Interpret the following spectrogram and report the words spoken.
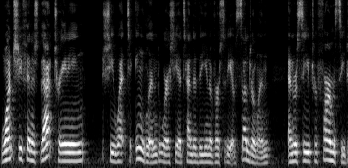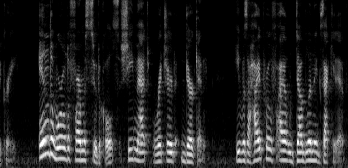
Once she finished that training, she went to England where she attended the University of Sunderland and received her pharmacy degree. In the world of pharmaceuticals, she met Richard Durkin. He was a high profile Dublin executive.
